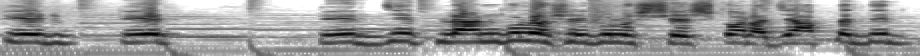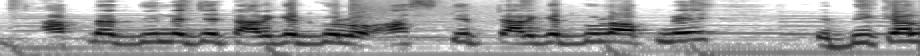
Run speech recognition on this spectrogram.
ট্রেড ট্রেড ট্রেড যে প্ল্যানগুলো সেগুলো শেষ করা। যে আপনাদের, আপনার দিনের যে টার্গেটগুলো আজকের টার্গেটগুলো আপনি বিকাল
